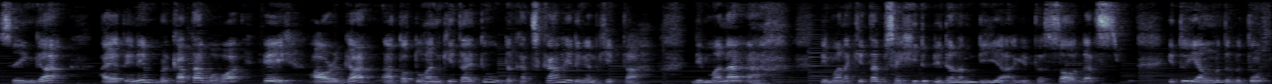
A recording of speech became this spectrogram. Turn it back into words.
sehingga ayat ini berkata bahwa hey our God atau Tuhan kita itu dekat sekali dengan kita. Di mana uh, di mana kita bisa hidup di dalam Dia gitu. So that's itu yang betul-betul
